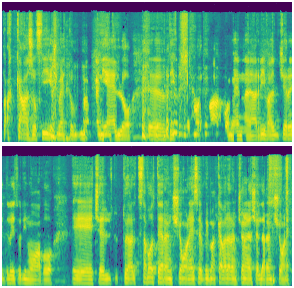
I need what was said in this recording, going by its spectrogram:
a caso fighe, ci metto Maccaniello, eh, dico Aquaman, arriva Jared Leto di nuovo, e c'è il, tutto, stavolta è arancione, se vi mancava l'arancione c'è l'arancione.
